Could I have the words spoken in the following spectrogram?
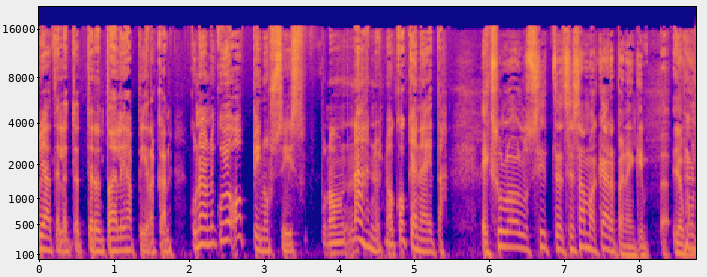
jäätelötötterön tai lihapiirakan, kun ne on niin kuin jo oppinut siis, kun on nähnyt, ne on kokeneita. Eikö sulla ollut sitten se sama kärpänenkin äh, joku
